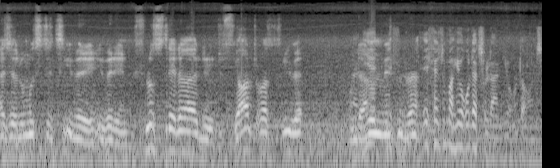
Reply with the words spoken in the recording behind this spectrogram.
Also du musst jetzt über, den- über den Fluss der da, das Fjord was drüber. Und Ja, dann hier- müssen wir. Ich versuche mal hier runter zu landen, hier unter uns.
